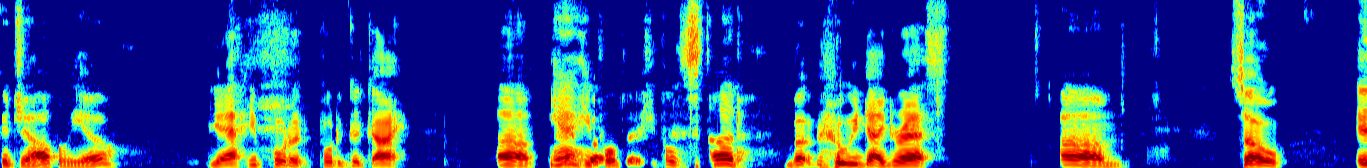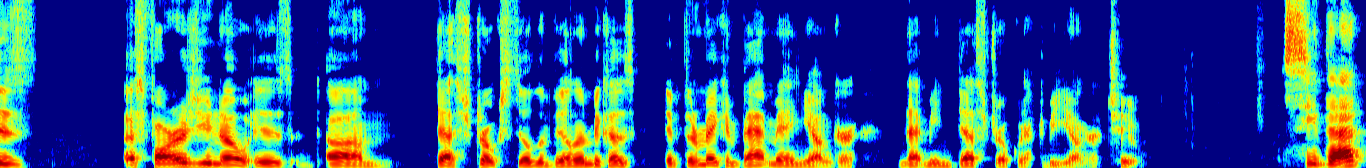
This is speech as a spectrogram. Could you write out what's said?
Good job, Leo. Yeah, he pulled a pulled a good guy. Uh, Yeah, he But- pulled he pulled a stud. but we digress. Um, so is as far as you know, is um Deathstroke still the villain? Because if they're making Batman younger, that means Deathstroke would have to be younger too. See, that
